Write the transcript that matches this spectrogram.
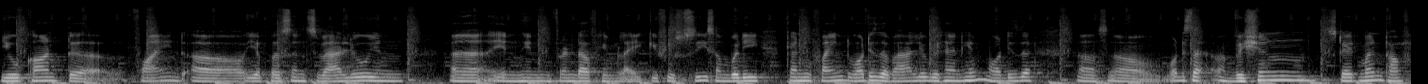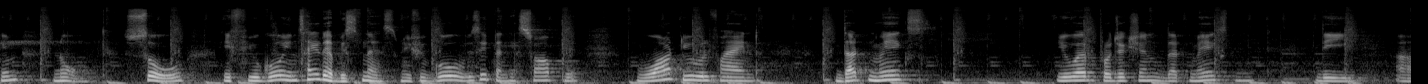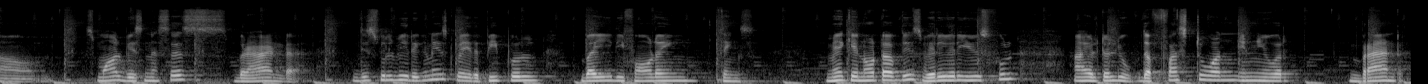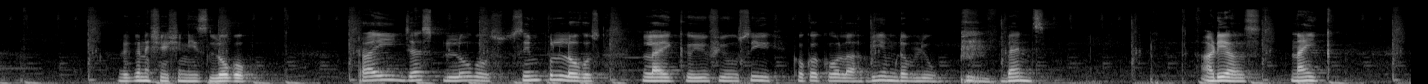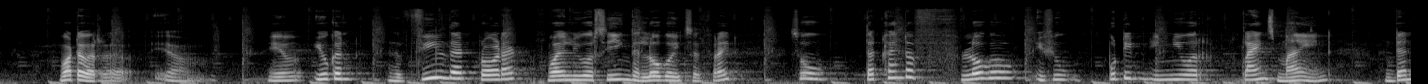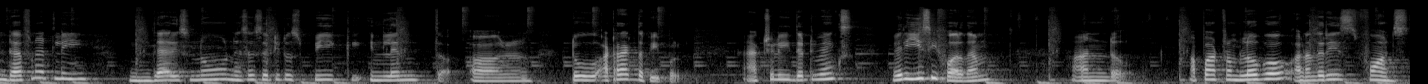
You can't uh, find uh, a person's value in uh, in in front of him. Like if you see somebody can you find what is the value behind him? What is the uh, uh, what is the vision statement of him? No. So if you go inside a business if you go visit a shop what you will find that makes your projection that makes the um, small businesses brand this will be recognized by the people by the following things. Make a note of this very very useful i will tell you the first one in your brand recognition is logo. Try just logos simple logos. Like if you see coca-cola bmw benz adidas nike whatever uh, um, you, you can feel that product while you are seeing the logo itself right? So that kind of logo if you put it in your client's mind then definitely there is no necessity to speak in length or to attract the people. Actually that makes very easy for them. And apart from logo another is fonts.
